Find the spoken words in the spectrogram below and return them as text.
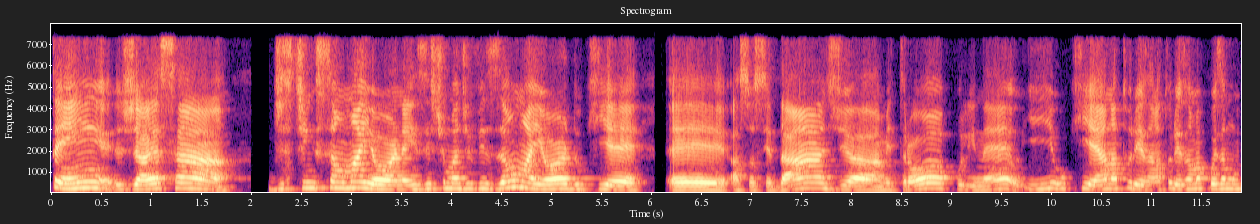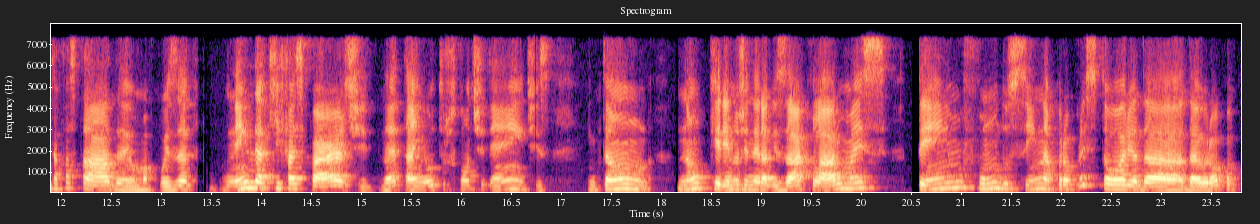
têm já essa distinção maior, né, existe uma divisão maior do que é é, a sociedade, a metrópole, né? E o que é a natureza. A natureza é uma coisa muito afastada, é uma coisa nem daqui faz parte, né? Está em outros continentes. Então, não querendo generalizar, claro, mas tem um fundo, sim, na própria história da, da Europa,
